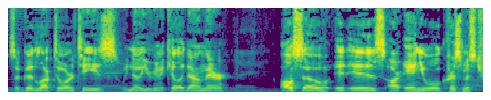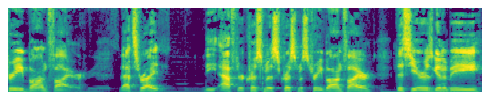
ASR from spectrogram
So good luck to Ortiz. We know you're going to kill it down there. Also, it is our annual Christmas tree bonfire. That's right, the after Christmas Christmas tree bonfire. This year is going to be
